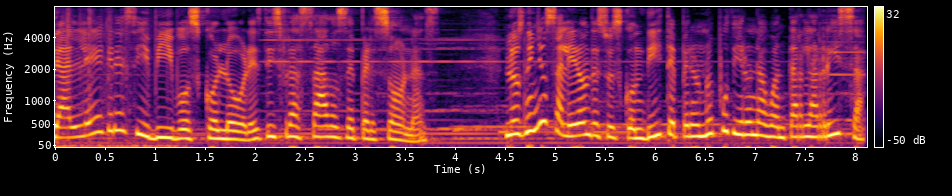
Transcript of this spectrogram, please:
de alegres y vivos colores disfrazados de personas. Los niños salieron de su escondite, pero no pudieron aguantar la risa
